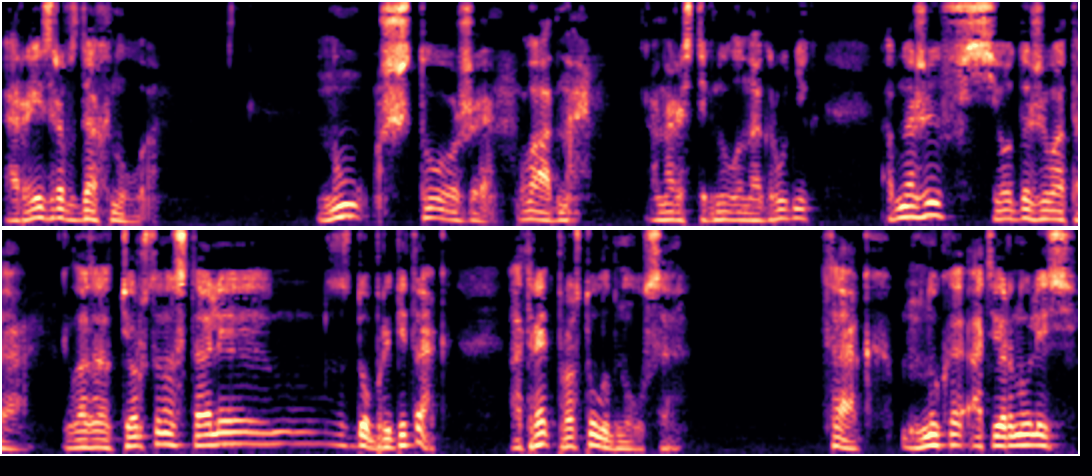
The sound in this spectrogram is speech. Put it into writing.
Рейзера вздохнула. «Ну что же, ладно». Она расстегнула нагрудник, обнажив все до живота. Глаза Терстона стали с добрый пятак, а Тред просто улыбнулся. «Так, ну-ка, отвернулись».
